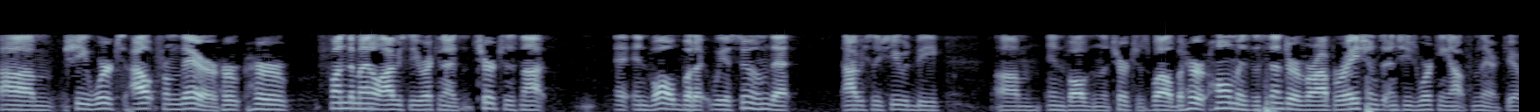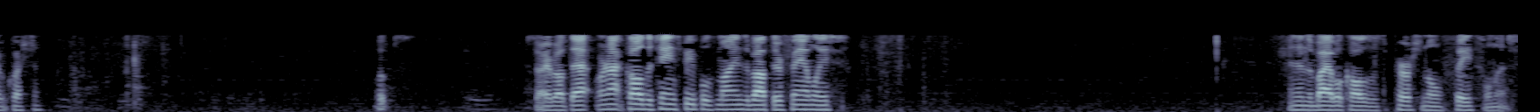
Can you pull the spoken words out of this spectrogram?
um, she works out from there. Her her fundamental, obviously, you recognize the church is not uh, involved, but uh, we assume that obviously she would be um, involved in the church as well. But her home is the center of our operations, and she's working out from there. Do you have a question? Oops. Sorry about that. We're not called to change people's minds about their families. And then the Bible calls us to personal faithfulness.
